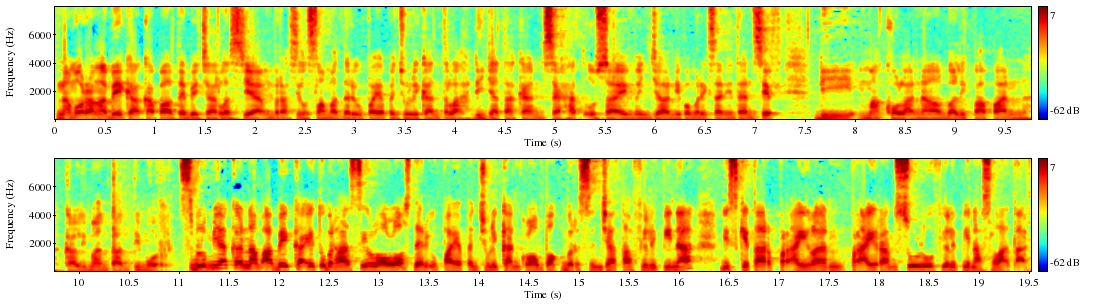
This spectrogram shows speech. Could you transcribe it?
Enam orang ABK kapal TB Charles yang berhasil selamat dari upaya penculikan telah dinyatakan sehat usai menjalani pemeriksaan intensif di Makolanal, Balikpapan, Kalimantan Timur. Sebelumnya, keenam ABK itu berhasil lolos dari upaya penculikan kelompok bersenjata Filipina di sekitar perairan, perairan Sulu, Filipina Selatan.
